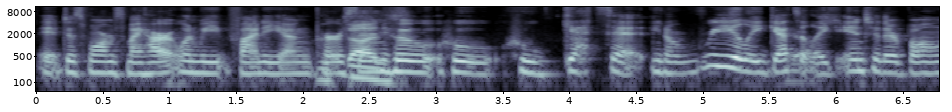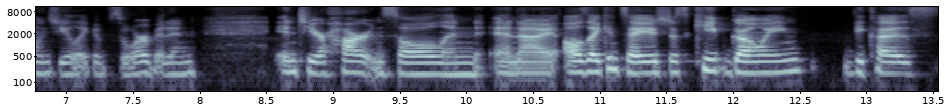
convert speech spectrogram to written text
it just warms my heart when we find a young person who who who gets it you know really gets it like into their bones you like absorb it and into your heart and soul and and i all i can say is just keep going because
